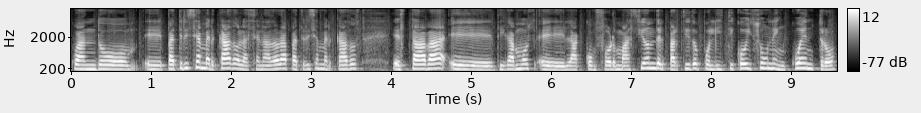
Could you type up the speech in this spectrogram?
cuando eh, Patricia Mercado, la senadora Patricia Mercados, estaba, eh, digamos, la conformación del partido político, hizo un encuentro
